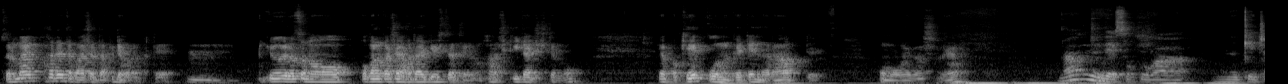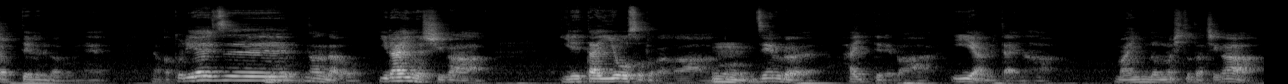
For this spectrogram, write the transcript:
それ前働いた会社だけではなくて、うんいろいろその、他の会社で働いてる人たちの話聞いたりしても、やっぱ結構抜けてんだなって思いますね。なんでそこが抜けちゃってるんだろうね。なんかとりあえず、うなんだろう、依頼主が入れたい要素とかがうん。全部入ってればいいやみたいなマインドの人たちが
